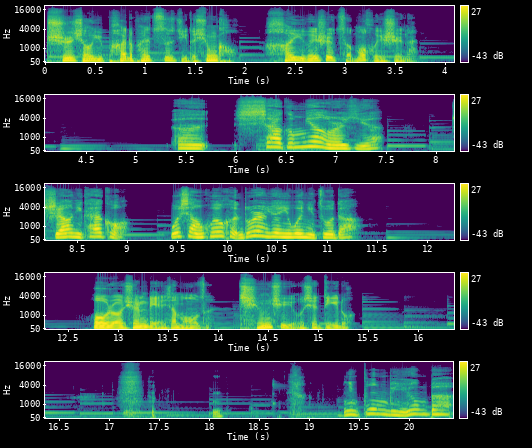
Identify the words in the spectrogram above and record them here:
池小雨拍了拍自己的胸口，还以为是怎么回事呢？呃，下个面而已，只要你开口。我想会有很多人愿意为你做的。欧若轩敛下眸子，情绪有些低落。你不明白，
